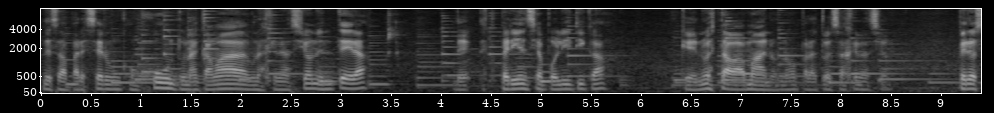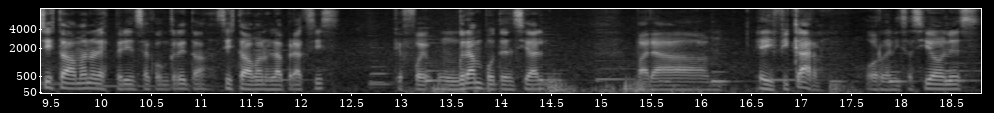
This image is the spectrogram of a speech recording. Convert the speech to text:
desaparecer un conjunto, una camada, una generación entera de, experiencia política que no estaba a mano ¿no? para toda esa generación. Pero sí estaba a mano la experiencia concreta, sí estaba a mano la praxis, que fue un gran potencial para um, edificar organizaciones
